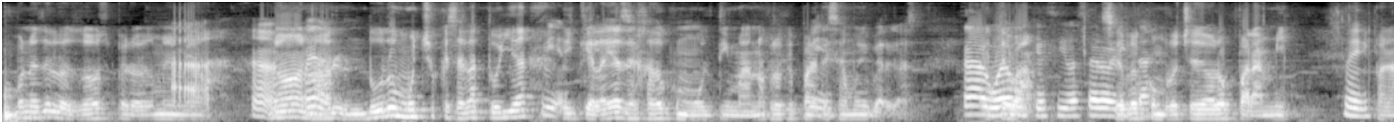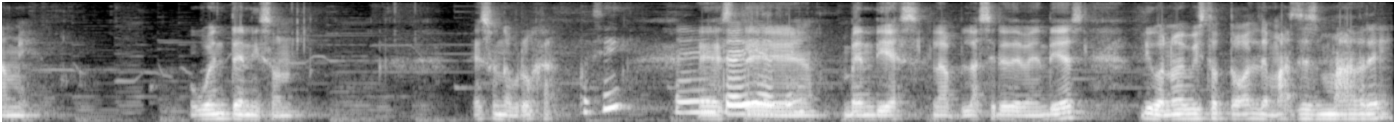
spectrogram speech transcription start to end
Bueno, es de los dos, pero es muy mío. ah, no, bueno. no, dudo mucho que sea la tuya Bien. y que la hayas dejado como última. No creo que para ti sea muy vergas. Ah, Ahí huevo, va. que sí va a ser Cierro ahorita. con broche de oro para mí. Sí. Para mí. Gwen Tennyson. Es una bruja. Pues sí. eh, Este, sí. Ben 10, la, la serie de Ben 10. Digo, no he visto todo el demás desmadre,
